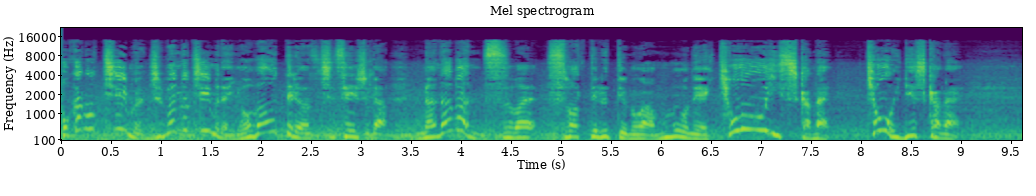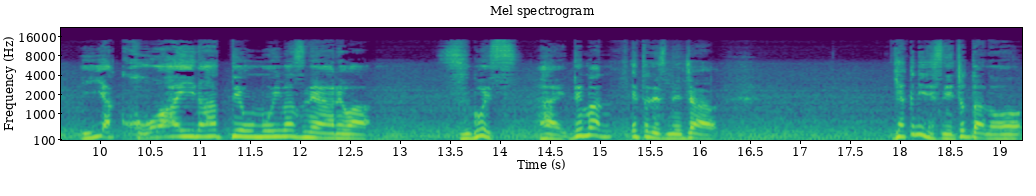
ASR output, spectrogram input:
他のチーム、自分のチームで4番打ってる選手が7番座座ってるっていうのは、もうね、脅威しかない。脅威でしかない。いや、怖いなって思いますね、あれは。すごいっす。はい。で、まあ、えっとですね、じゃあ、逆にですね、ちょっとあの、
